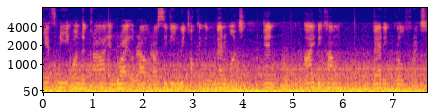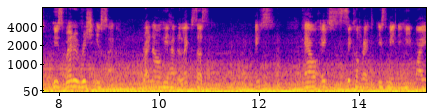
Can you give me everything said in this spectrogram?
Gets me on the car and drive around our city. We talking very much, and I become very close friends. He's very rich inside. Right now he have the Lexus X LX 600. It means he buy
